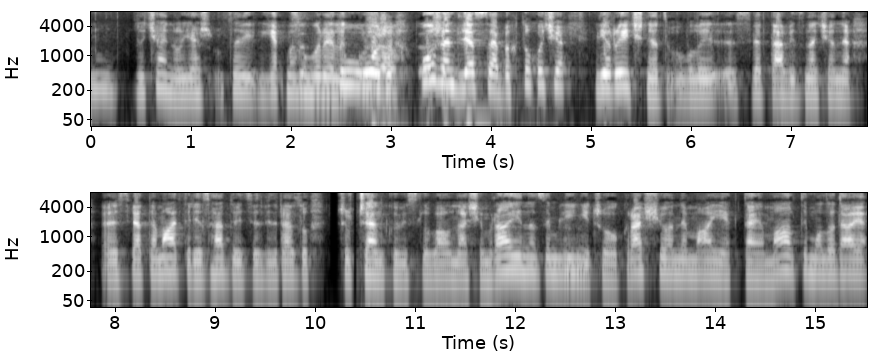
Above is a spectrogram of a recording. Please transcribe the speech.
Ну, звичайно, я ж це як ми Це говорили, дуже кожен, кожен для себе. Хто хоче ліричне, от були е, свята відзначення е, свята матері, згадується відразу Шевченкові слова у нашому раї на землі. Нічого кращого немає, як тая мати молодая.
